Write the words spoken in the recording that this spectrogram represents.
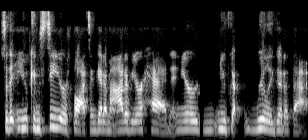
so that you can see your thoughts and get them out of your head and you're you've got really good at that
